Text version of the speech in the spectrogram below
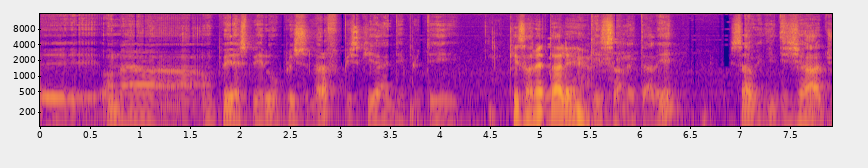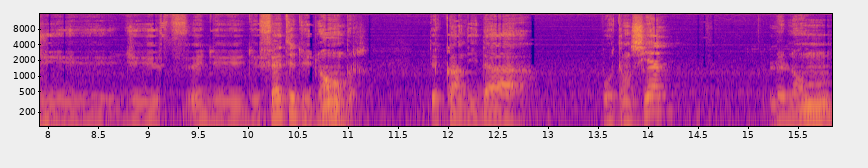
euh, on, a, on peut espérer au plus 9, puisqu'il y a un député qui s'en est allé. Qui s'en est allé. Ça veut dire déjà du, du, du, fait du nombre de candidats potentiels, le nombre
